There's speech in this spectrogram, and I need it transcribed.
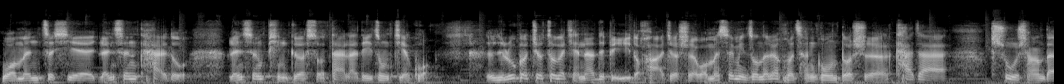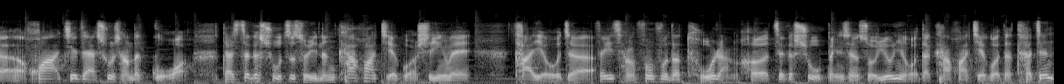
我们这些人生。态度、人生品格所带来的一种结果。如果就做个简单的比喻的话，就是我们生命中的任何成功都是开在树上的花结在树上的果。但是这个树之所以能开花结果，是因为它有着非常丰富的土壤和这个树本身所拥有的开花结果的特征。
